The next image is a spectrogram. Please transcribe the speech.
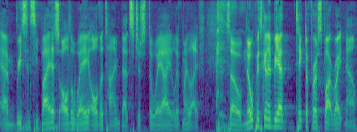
am recency bias all the way, all the time. That's just the way I live my life. so Nope is gonna be at take the first spot right now.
